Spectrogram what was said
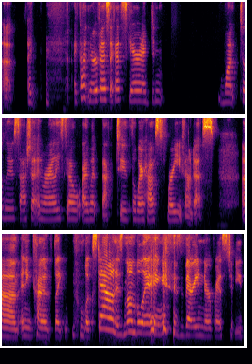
uh, "I, I got nervous. I got scared. I didn't want to lose Sasha and Riley, so I went back to the warehouse where you found us." Um, and he kind of like looks down, is mumbling, is very nervous to be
